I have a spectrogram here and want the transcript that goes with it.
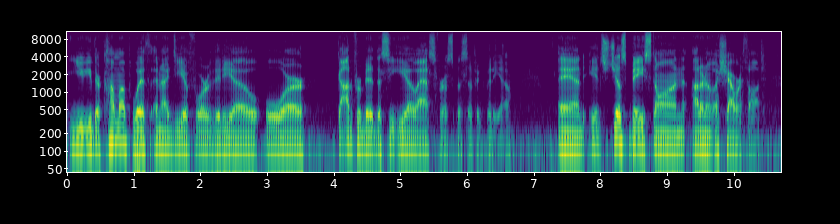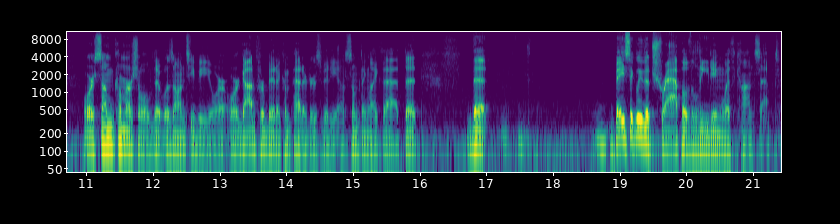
you either come up with an idea for a video or, God forbid, the CEO asks for a specific video, and it's just based on I don't know a shower thought. Or some commercial that was on TV, or, or God forbid, a competitor's video, something like that. That that basically the trap of leading with concept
